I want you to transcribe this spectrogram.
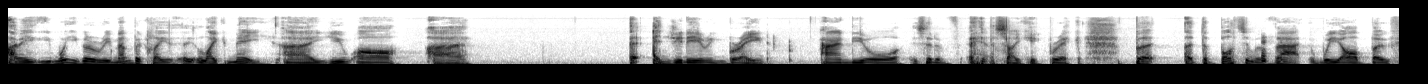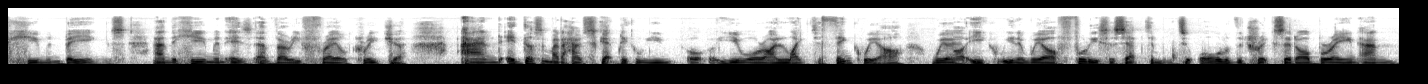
I mean, what you've got to remember, Clay, like me, uh, you are uh, engineering brain, and you're sort of a psychic brick. But at the bottom of that, we are both human beings, and the human is a very frail creature. And it doesn't matter how skeptical you or you or I like to think we are. We are equal, you know, we are fully susceptible to all of the tricks that our brain and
